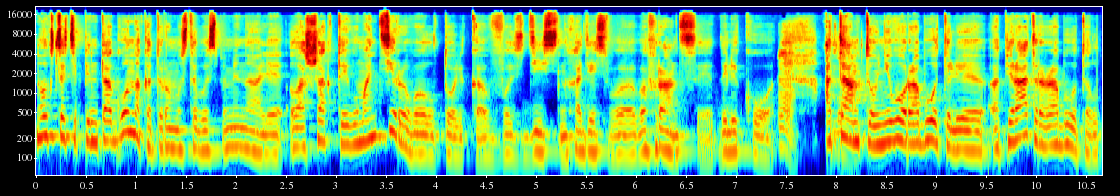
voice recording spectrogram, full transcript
Ну вот, кстати, Пентагон, о котором мы с тобой вспоминали, Лошак-то его монтировал только в, здесь, находясь в, во Франции, далеко. Да, а да. там-то у него работали, оператор работал.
